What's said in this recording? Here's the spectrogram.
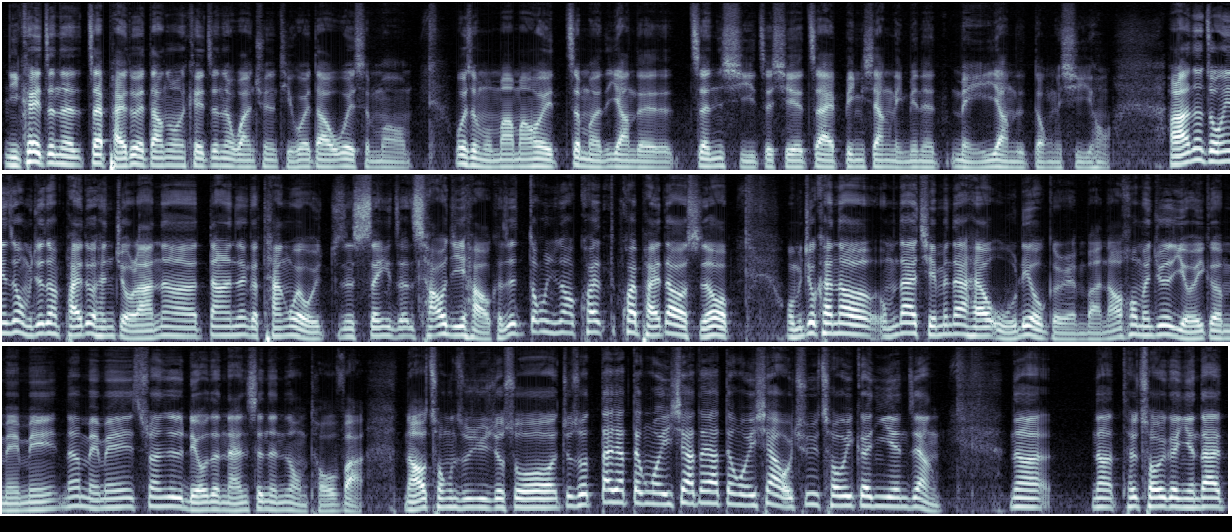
你可以真的在排队当中，可以真的完全体会到为什么为什么妈妈会这么样的珍惜这些在冰箱里面的每一样的东西吼。好了，那总而言之，我们就这样排队很久啦。那当然，那个摊位我就是生意真的超级好。可是东西到快快排到的时候，我们就看到我们大概前面大概还有五六个人吧，然后后面就是有一个妹妹，那妹妹算是留着男生的那种头发，然后冲出去就说就说大家等我一下，大家等我一下，我去抽一根烟这样。那那他抽一根烟，大概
